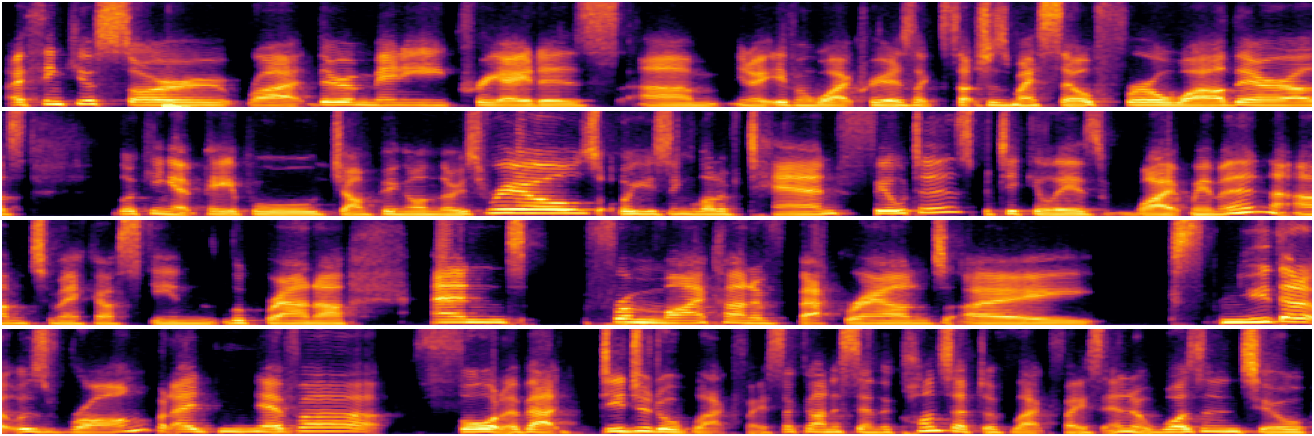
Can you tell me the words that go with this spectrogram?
I think you're so right. There are many creators, um, you know, even white creators like such as myself for a while there. I was looking at people jumping on those reels or using a lot of tan filters, particularly as white women, um, to make our skin look browner. And from my kind of background, I knew that it was wrong, but I'd never thought about digital blackface. Like I understand the concept of blackface. And it wasn't until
